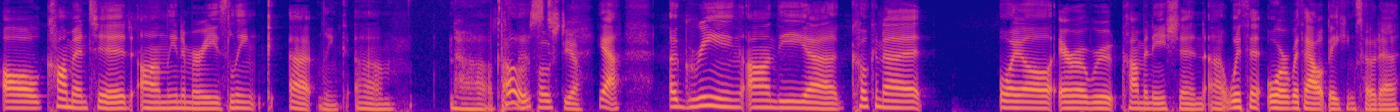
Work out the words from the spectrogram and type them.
all commented on Lena Marie's link uh, link um, uh, post. Post, yeah. Yeah, agreeing on the uh, coconut oil arrowroot combination uh, with it or without baking soda,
